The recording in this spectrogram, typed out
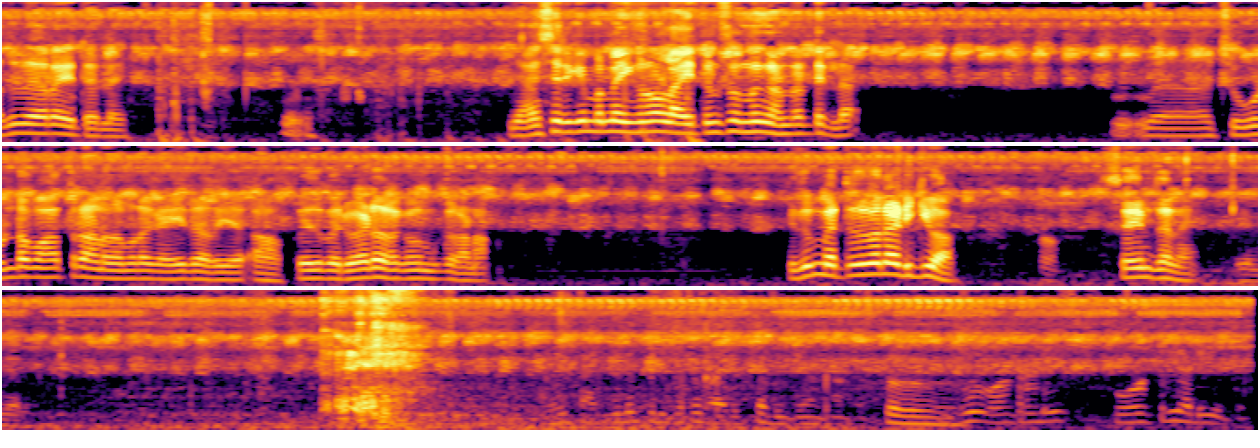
അത് വേറെ ഐറ്റം അല്ലേ? ഞാൻ ശരിക്കും പറഞ്ഞാൽ ഇങ്ങനെയുള്ള ഐറ്റംസ് ഒന്നും കണ്ടിട്ടില്ല. ചൂണ്ട മാത്രമാണ് നമ്മുടെ കയ്യിൽ അറിയുക ആ അപ്പോൾ ഇത് പരിപാടി നടക്കുമ്പോൾ നമുക്ക് കാണാം. ഇതും മറ്റേതുപോലെ അടിക്കുക സെയിം തന്നെ. കയ്യിൽ പിടിച്ചിട്ട് വലിച്ചടിക്കണം ഉം. ഇത് ഓൾറെഡി സ്പോട്ടിൽ അടി കിട്ടും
